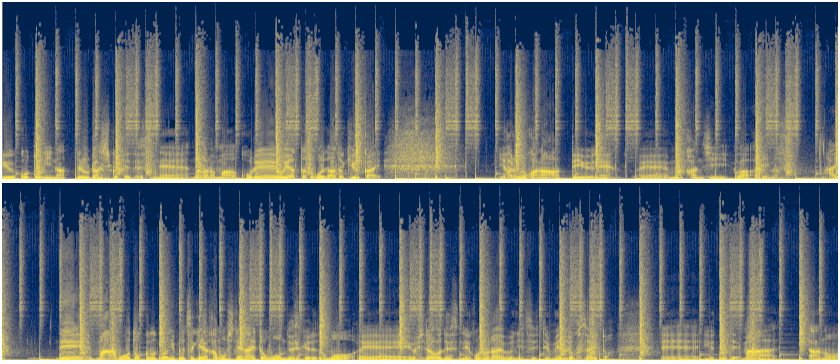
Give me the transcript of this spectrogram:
いうことになってるらしくてですね。だからまあこれをやったところであと9回やるのかなっていうね、えーまあ、感じはあります。はい。で、まあもうとっくのとに物議は醸してないと思うんですけれども、えー吉田はですね、このライブについてめんどくさいと、えー言ってて、まあ、あの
